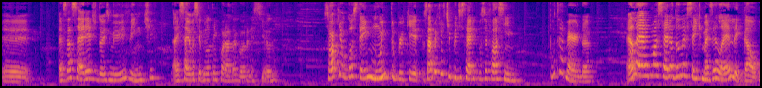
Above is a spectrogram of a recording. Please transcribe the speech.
é, essa série é de 2020. Aí saiu a segunda temporada agora, nesse ano. Só que eu gostei muito, porque sabe aquele tipo de série que você fala assim, puta merda, ela é uma série adolescente, mas ela é legal.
